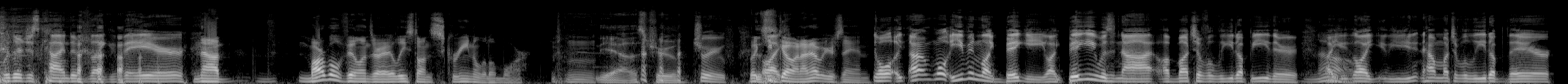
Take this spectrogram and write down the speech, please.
where they're just kind of like there. Now, th- Marvel villains are at least on screen a little more. Yeah, that's true. True, But Like- keep going. I know what you're saying. Well, uh, well, even like Biggie, like Biggie was not a much of a lead up either. No. Like, like you didn't have much of a lead up there.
